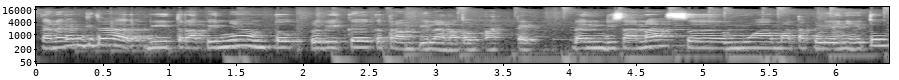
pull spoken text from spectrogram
Karena kan kita diterapinnya untuk lebih ke keterampilan atau praktek. Dan di sana semua mata kuliahnya itu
